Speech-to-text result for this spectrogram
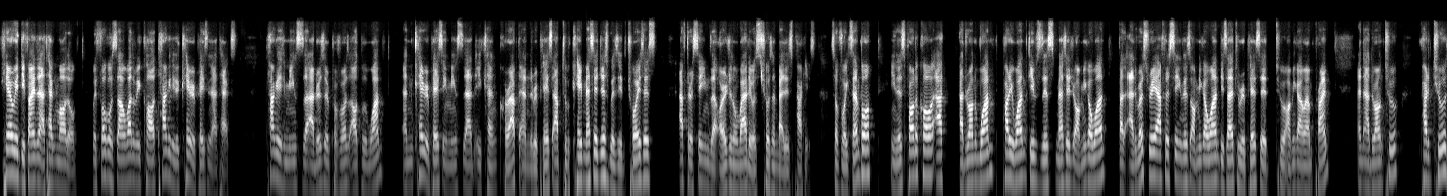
Here we define the attack model. We focus on what we call targeted K replacing attacks. Targeted means the adversary prefers output one, and K replacing means that it can corrupt and replace up to K messages with its choices after seeing the original values chosen by these parties. So for example, in this protocol at, at round one, party one gives this message omega one, but adversary after seeing this omega one decide to replace it to omega one prime. And at round two, party two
